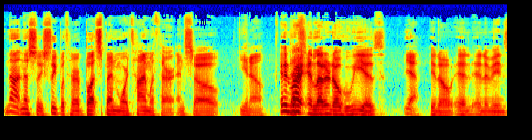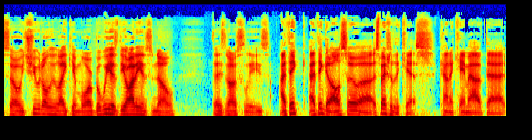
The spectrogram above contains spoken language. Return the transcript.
not necessarily sleep with her, but spend more time with her, and so you know, And right, and let her know who he is. yeah, You know, and, and I mean, so she would only like him more. But we, as the audience, know that he's not a sleaze. I think I think it also, uh, especially the kiss, kind of came out that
